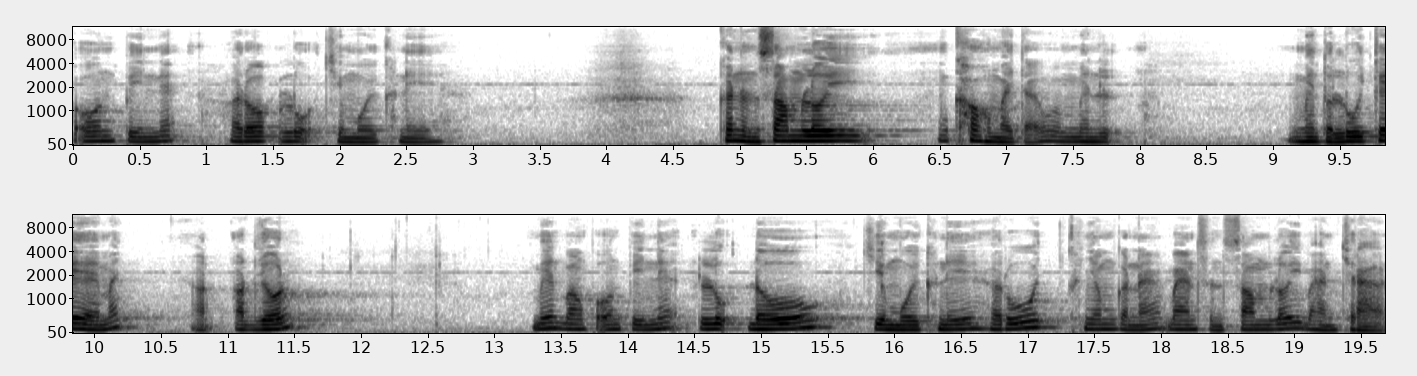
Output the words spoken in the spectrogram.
ប្អូនពីរនាក់រកលក់ជាមួយគ្នាក៏នឹងសំលុយខុសមិនទៅមានមានទៅលួចគេហីមិនអត់អត់យល់មានបងប្អូនពីរនាក់លក់ដូរជាមួយគ្នារួចខ្ញុំកណាបានសន្សំលុយបានច្រើន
